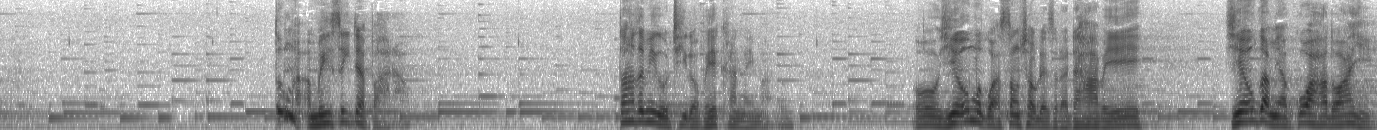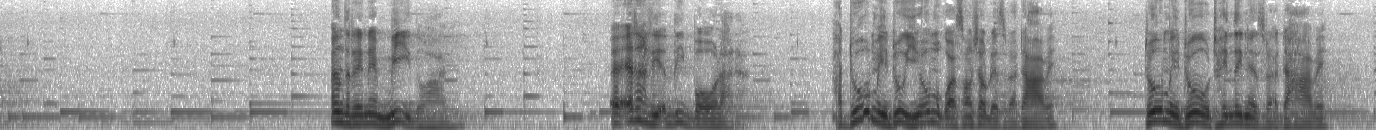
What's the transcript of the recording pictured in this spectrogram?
သူ့မှာအမေစိတ်တက်ပါတာသားသမီးကိုထီတော့ဘယ်ခံနိုင်မှာလဲ။အိုးရင်အုပ်မကွာစောင့်ရှောက်တယ်ဆိုတာဒါပဲ။ရင်အုပ်ကများကွာသွားရင်အန္တရာယ်နဲ့မိသွားပြီ။အဲအဲ့ဒါလေးအသိပေါ်လာတာ။ဟာတို့အမေတို့ရင်အုပ်မကွာစောင့်ရှောက်တယ်ဆိုတာဒါပဲ။တို့အမေတို့ကိုထိမ့်သိမ့်နေဆိုတာဒါပဲ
